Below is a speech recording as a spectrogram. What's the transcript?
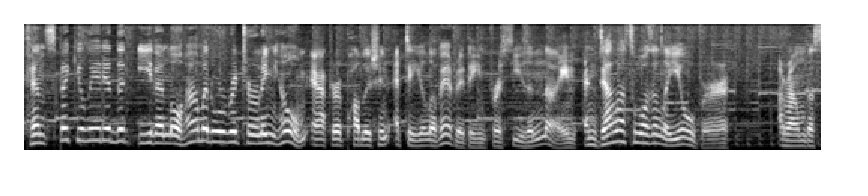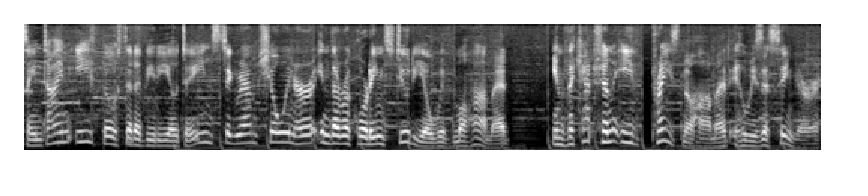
Fans speculated that Eve and Mohammed were returning home after publishing A Tale of Everything for Season 9, and Dallas was a layover. Around the same time, Eve posted a video to Instagram showing her in the recording studio with Mohamed, in the caption, Eve praised Mohammed, who is a singer.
